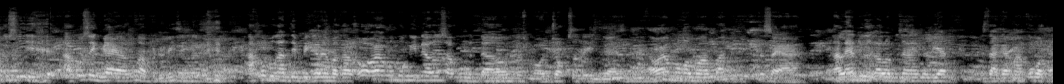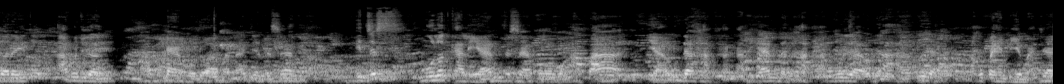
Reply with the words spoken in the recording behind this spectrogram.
aku sih aku sih enggak ya aku nggak peduli sih aku bukan tipikal yang bakal oh orang ngomong gini harus aku ngedown terus mau jok sendiri enggak orang mau ngomong apa itu saya kalian juga kalau misalnya ngeliat Instagram aku waktu ada itu aku juga kayak bodoh amat aja terus ya it's just mulut kalian terus saya mau ngomong apa ya udah hak hak kalian dan hak aku ya udah aku ya aku pengen diem aja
